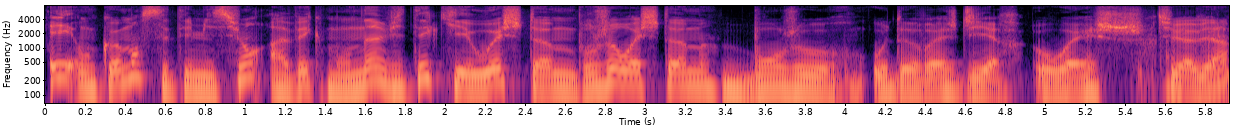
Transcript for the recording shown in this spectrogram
Et on commence cette émission avec mon invité qui est Wesh Tom. Bonjour Wesh Tom. Bonjour, ou devrais-je dire wesh. Tu vas bien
